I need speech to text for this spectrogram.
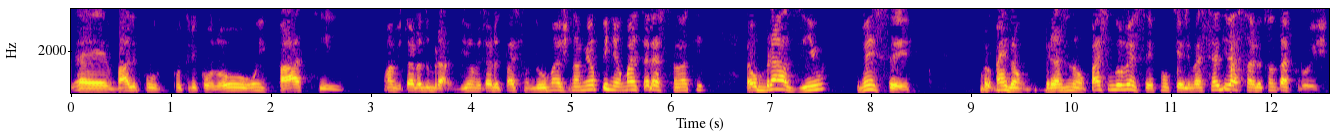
é, vale para o tricolor, um empate, uma vitória do Brasil, uma vitória do Paysandu, mas na minha opinião, mais interessante é o Brasil vencer. Perdão, Brasil não, Paysandu vencer, porque ele vai ser adversário do Santa Cruz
